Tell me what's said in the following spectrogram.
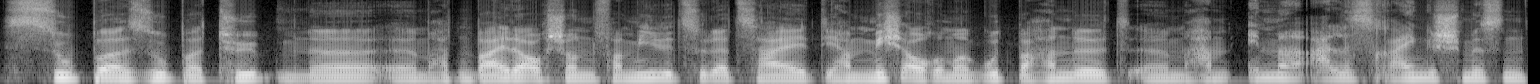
super, super Typen. Ne? Ähm, hatten beide auch schon Familie zu der Zeit. Die haben mich auch immer gut behandelt, ähm, haben immer alles reingeschmissen.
